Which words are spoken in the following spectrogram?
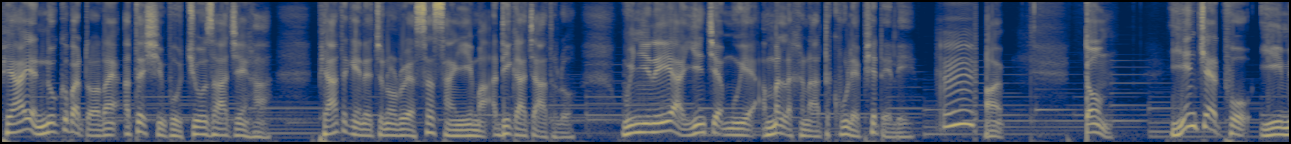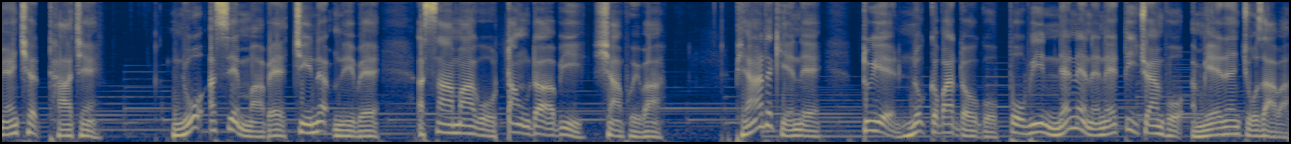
ဖခင်ရဲ့နှုတ်ကပတ်တော်တိုင်းအသက်ရှင်ဖို့ကြိုးစားခြင်းဟာဖခင်တခင်နဲ့ကျွန်တော်တို့ရဲ့ဆက်ဆံရေးမှာအဓိကကြသလိုဝိညာဉ်ရေးရယဉ်ကျက်မှုရဲ့အမတ်လက္ခဏာတစ်ခုလည်းဖြစ်တယ်လေอืมဟုတ်တုံးယဉ်ကျက်ဖို့ရည်မှန်းချက်ထားခြင်း နိုးအစ်စ်မှာပဲကျင့်နေနေပဲအစာမကိုတောင့်တပြီးရှာဖွေပါဖျားတခင်နဲ့သူ့ရဲ့နှုတ်ကပတ်တော်ကိုပို့ပြီးနက်နက်နဲနဲတိကျွမ်းဖို့အမြဲတမ်းကြိုးစားပါ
